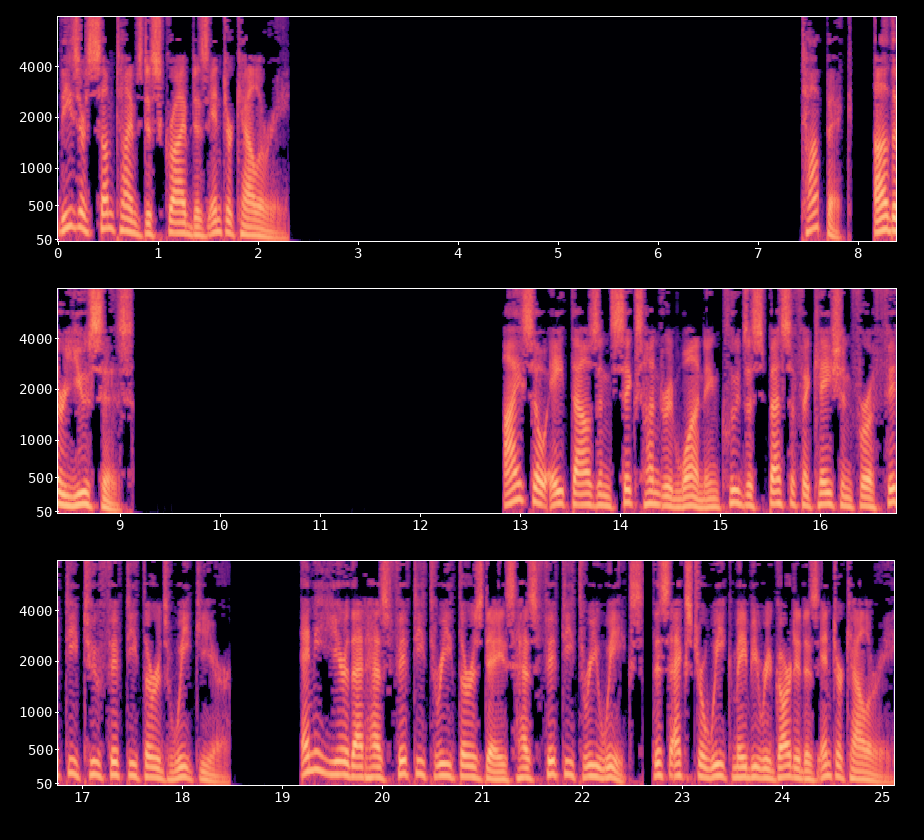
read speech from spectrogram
These are sometimes described as intercalary. Other uses ISO 8601 includes a specification for a 52 53 week year. Any year that has 53 Thursdays has 53 weeks, this extra week may be regarded as intercalary.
